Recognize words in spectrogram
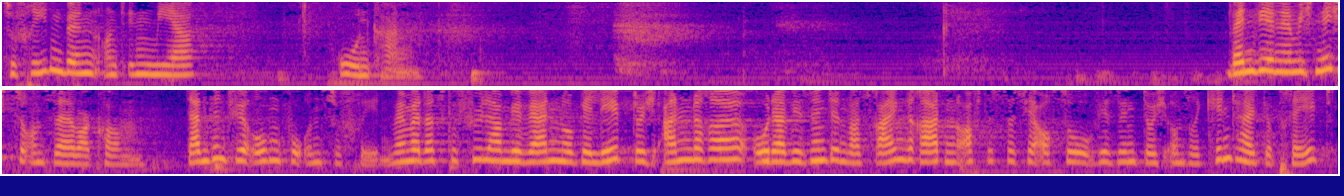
zufrieden bin und in mir ruhen kann. Wenn wir nämlich nicht zu uns selber kommen, dann sind wir irgendwo unzufrieden. Wenn wir das Gefühl haben, wir werden nur gelebt durch andere oder wir sind in was reingeraten, oft ist das ja auch so, wir sind durch unsere Kindheit geprägt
